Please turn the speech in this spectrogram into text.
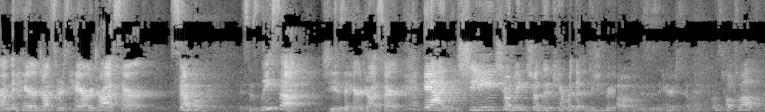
I'm the hairdresser's hairdresser. So this is Lisa. She is a hairdresser. And she showed me, showed the camera that, did you bring, oh, this is an ear, okay. Oh, it's 12, 12.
